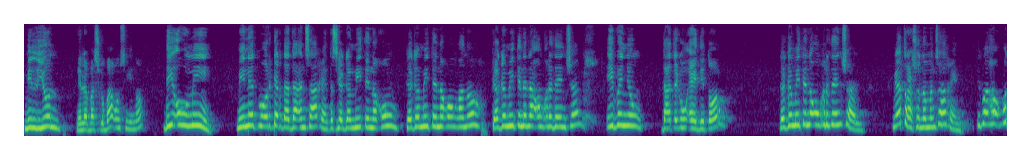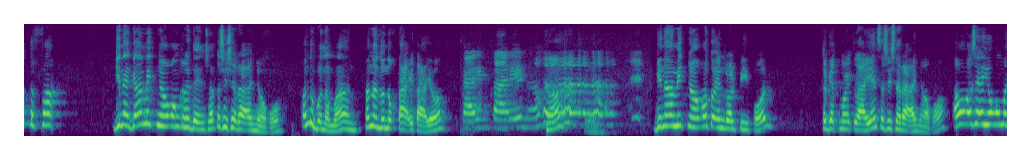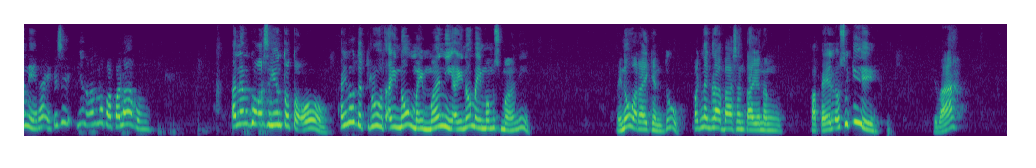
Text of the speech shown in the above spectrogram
milyon. Nilabas ko ba kung sino? They owe me. May networker dadaan sa akin, tapos gagamitin akong, gagamitin akong ano, gagamitin na lang akong credentials. Even yung dati kong editor, gagamitin na akong credential. May atraso naman sa akin. Di ba? What the fuck? Ginagamit nyo akong credential, tapos sisiraan nyo ako. Ano ba naman? Ano, lunok tae tayo? Kain tayo, no? No? Ginamit nyo ako to enroll people, to get more clients, tapos sisiraan nyo ako. Ako kasi ayoko manira eh. Kasi, yun, ano mapapala ako? Alam ko kasi yung totoo. I know the truth. I know my money. I know my mom's money. I know what I can do. Pag naglabasan tayo ng papel, o sige. Di ba?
